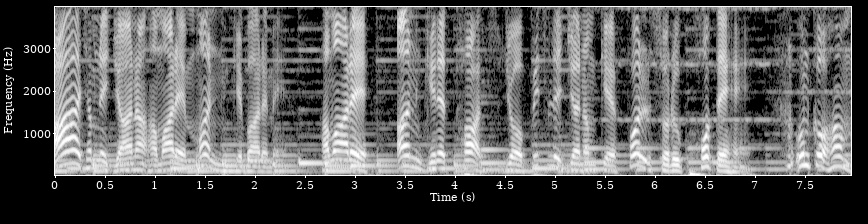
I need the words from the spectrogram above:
आज हमने जाना हमारे मन के बारे में। हमारे अनगिनत थॉट्स जो पिछले जन्म के फल स्वरूप होते हैं, उनको हम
